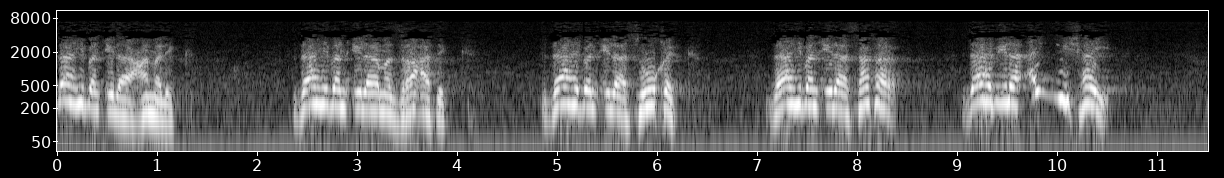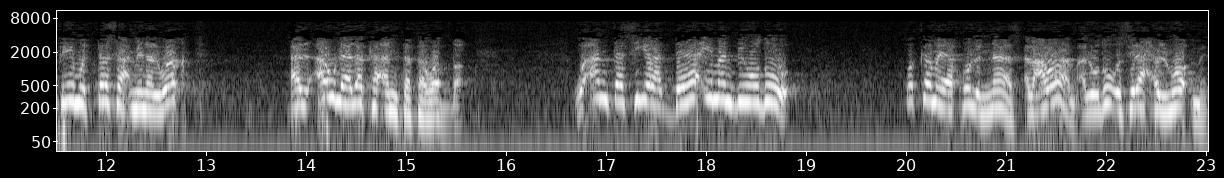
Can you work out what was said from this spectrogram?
ذاهبا إلى عملك. ذاهبا إلى مزرعتك. ذاهبا إلى سوقك. ذاهبا إلى سفر. ذاهب إلى أي شيء. في متسع من الوقت الأولى لك أن تتوضأ. وأن تسير دائما بوضوء. وكما يقول الناس العوام الوضوء سلاح المؤمن.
